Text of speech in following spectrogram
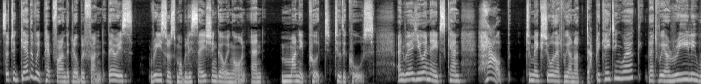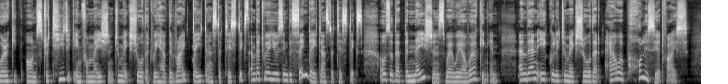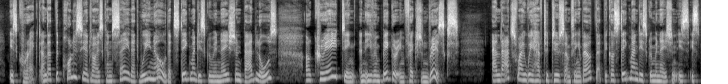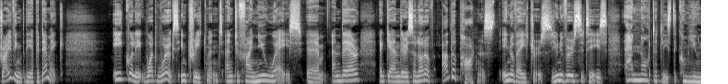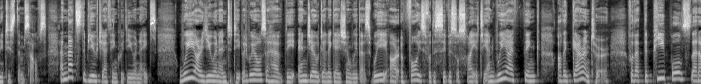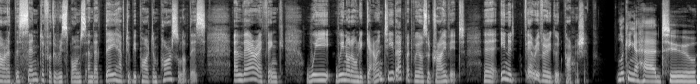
So together with PEPFAR and the Global Fund, there is resource mobilization going on and money put to the cause. And where UNAIDS can help to make sure that we are not duplicating work, that we are really working on strategic information to make sure that we have the right data and statistics and that we are using the same data and statistics also that the nations where we are working in. And then equally to make sure that our policy advice is correct and that the policy advice can say that we know that stigma, discrimination, bad laws are creating an even bigger infection risks and that's why we have to do something about that because stigma and discrimination is, is driving the epidemic equally what works in treatment and to find new ways. Um, and there, again, there is a lot of other partners, innovators, universities, and not at least the communities themselves. And that's the beauty, I think, with UNAIDS. We are a UN entity, but we also have the NGO delegation with us. We are a voice for the civil society. And we, I think, are the guarantor for that the peoples that are at the center for the response and that they have to be part and parcel of this and there, I think we we not only guarantee that, but we also drive it uh, in a very very good partnership. Looking ahead to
